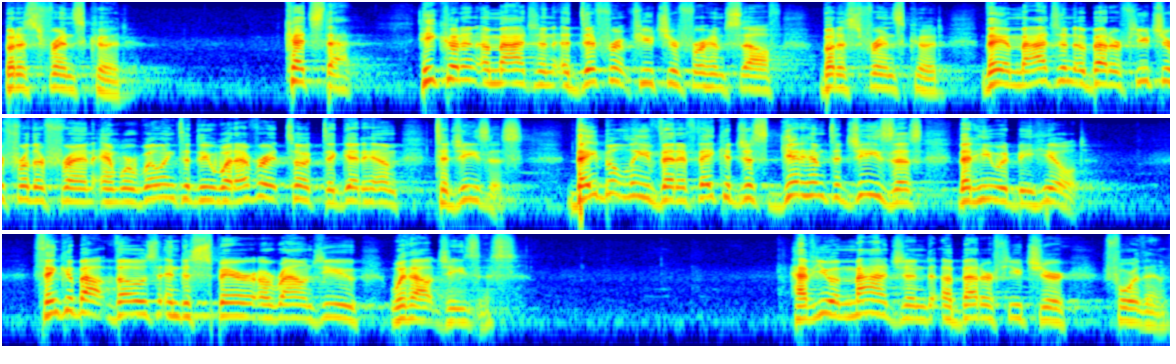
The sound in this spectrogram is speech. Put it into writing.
but his friends could. Catch that. He couldn't imagine a different future for himself, but his friends could. They imagined a better future for their friend and were willing to do whatever it took to get him to Jesus. They believed that if they could just get him to Jesus, that he would be healed. Think about those in despair around you without Jesus. Have you imagined a better future for them?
